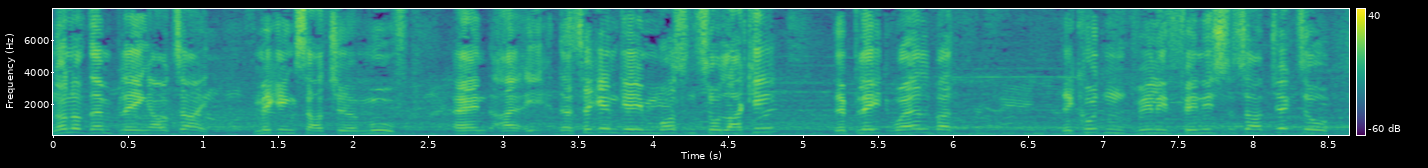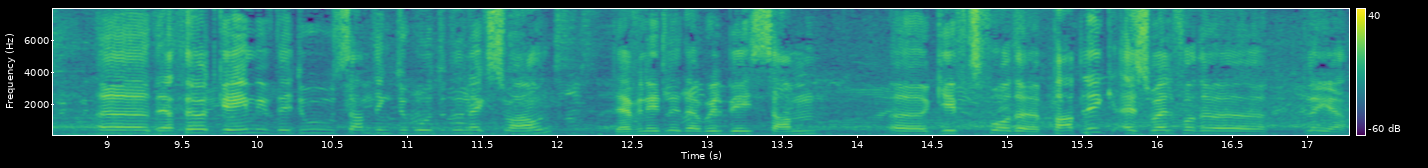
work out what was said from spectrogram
None of them playing outside, making such a move. And I, the second game wasn't so lucky. They played well, but they couldn't really finish the subject. So uh, their third game, if they do something to go to the next round, definitely there will be some uh, gifts for the public as well for the player.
